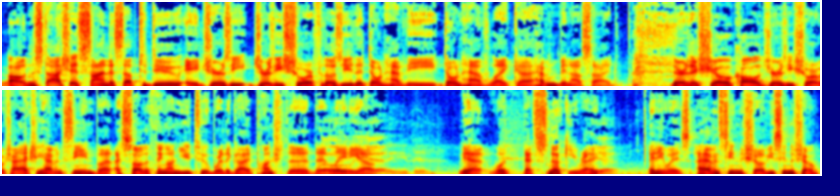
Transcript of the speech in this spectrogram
or- Oh, Nastasha signed us up to do a Jersey Jersey Shore. For those of you that don't have the don't have like uh, haven't been outside, there's a show called Jersey Shore, which I actually haven't seen, but I saw the thing on YouTube where the guy punched the that Oh, lady yeah, out. Yeah, you did. Yeah, what that's Snooki, right? Yeah. Anyways, I haven't seen the show. Have you seen the show?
